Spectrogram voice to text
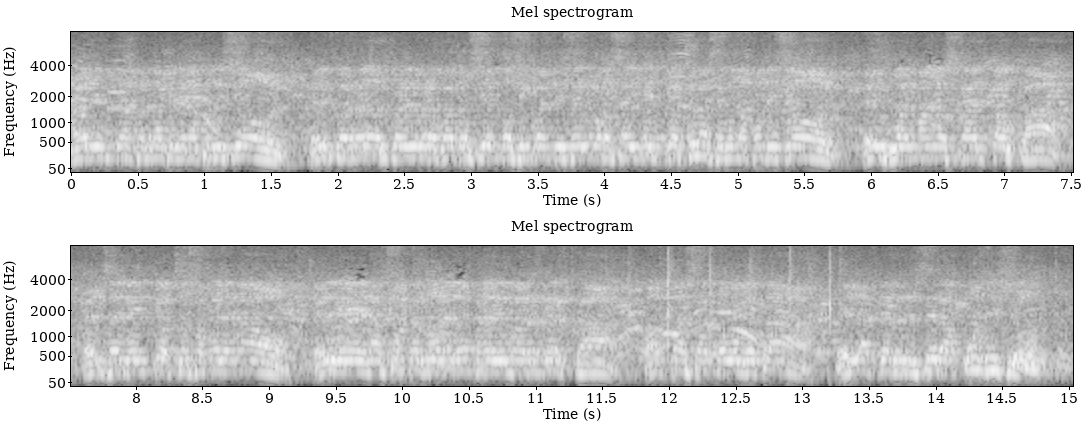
A ver entra para la primera posición. El corredor por el número 456, número 628 en la segunda posición. El Juan Mañana Oscar el Cauca, el 628 Samuel Henao, el liderazo perdón el hombre de Barreca, va pasando Bogotá en la tercera posición.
